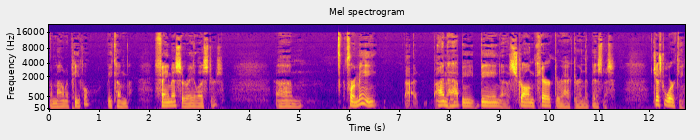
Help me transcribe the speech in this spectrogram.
amount of people become famous or A-listers. Um, for me, uh, I'm happy being a strong character actor in the business, just working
